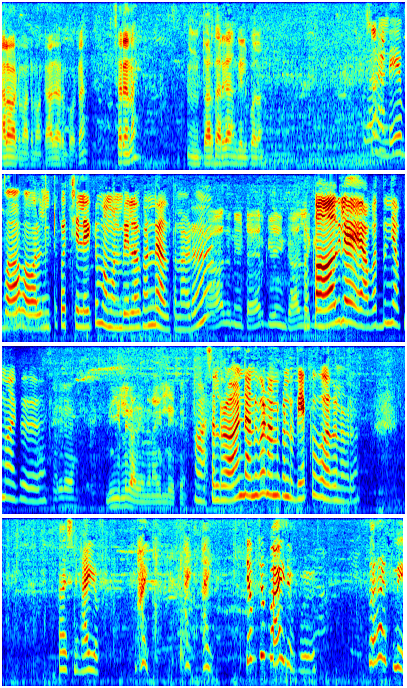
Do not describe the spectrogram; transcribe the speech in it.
అలవాటు మాట మాకు ఆదివారం పూట. సరేనా? త్వర త్వరగా వెళ్ళిపోదాం. అండి బాబా వాళ్ళ ఇంటికి వచ్చేలేక మమ్మల్ని పిలవకుండా వెళ్తున్నాడు. కాదులే అబద్ధం చెప్ప మాకు. సరే నీ ఇల్లు కాదు నా ఇల్లు అయితే. అసలు రాండి అని కూడా అనుకుంటూ. బెక్కపోతున్నాడు సుహాసిని హాయ్ చెప్పు. Hi hi hi. చెప్పు చెప్పు హాయ్ చెప్పు. సుహాసిని.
